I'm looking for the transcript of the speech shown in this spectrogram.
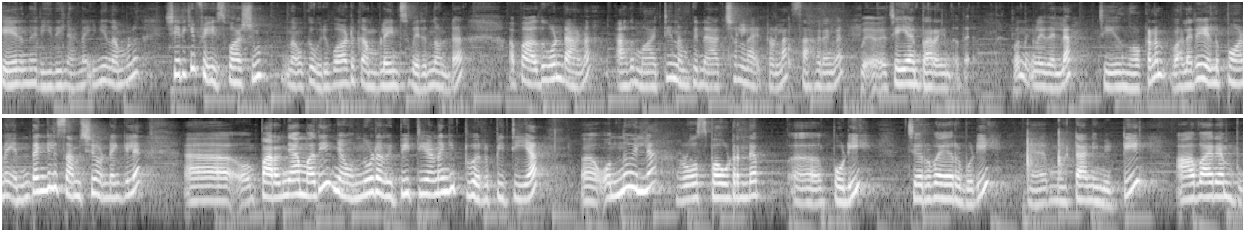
ചേരുന്ന രീതിയിലാണ്. ഇനി നമ്മൾ ശരിക്കും ഫേസ് വാഷും നമുക്ക് ഒരുപാട് കംപ്ലയിന്റ്സ് വരുന്നുണ്ട്. അപ്പോൾ അതുകൊണ്ടാണ് അത് മാറ്റി നമുക്ക് നാച്ചുറലായിട്ടുള്ള സാധനങ്ങൾ ചെയ്യാൻ പറയുന്നത്. അപ്പോൾ നിങ്ങളിതെല്ലാം ചെയ്ത് നോക്കണം. വളരെ എളുപ്പമാണ്. എന്തെങ്കിലും സംശയം ഉണ്ടെങ്കിൽ പറഞ്ഞാൽ മതി. ഞാൻ ഒന്നുകൂടെ റിപ്പീറ്റ് ചെയ്യണമെങ്കിൽ റിപ്പീറ്റ് ചെയ്യാം. ഒന്നുമില്ല. റോസ് പൗഡറിന്റെ പൊടി ചെറുപയർ പൊടി മുൾട്ടാണി മിട്ടി ആവാരം പൂ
